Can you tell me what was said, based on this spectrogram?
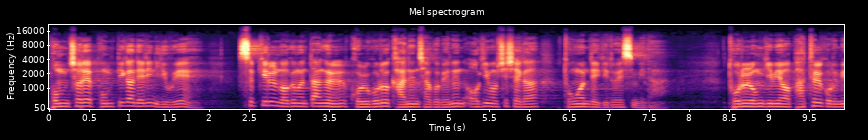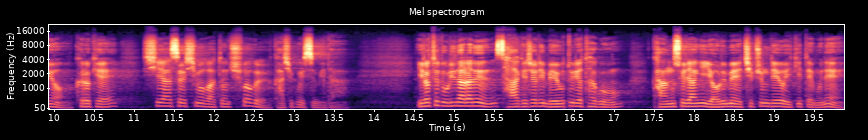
봄철에 봄비가 내린 이후에 습기를 머금은 땅을 골고루 가는 작업에는 어김없이 제가 동원되기도 했습니다. 돌을 옮기며 밭을 고르며 그렇게 씨앗을 심어봤던 추억을 가지고 있습니다. 이렇듯 우리나라는 사계절이 매우 뚜렷하고 강수량이 여름에 집중되어 있기 때문에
